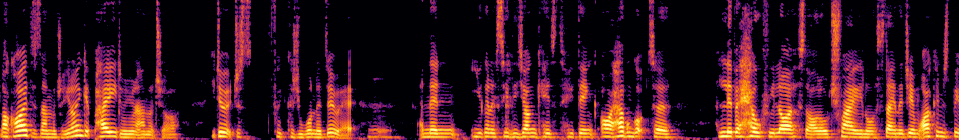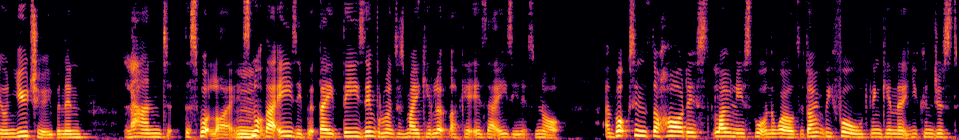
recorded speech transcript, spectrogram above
Like I did as an amateur, you don't get paid when you're an amateur. You do it just because you want to do it. Hmm. And then you're going to see these young kids who think, "Oh, I haven't got to live a healthy lifestyle or train or stay in the gym. I can just be on YouTube and then land the spotlight." It's mm. not that easy, but they these influencers make it look like it is that easy, and it's not. And boxing's the hardest, loneliest sport in the world. So don't be fooled thinking that you can just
